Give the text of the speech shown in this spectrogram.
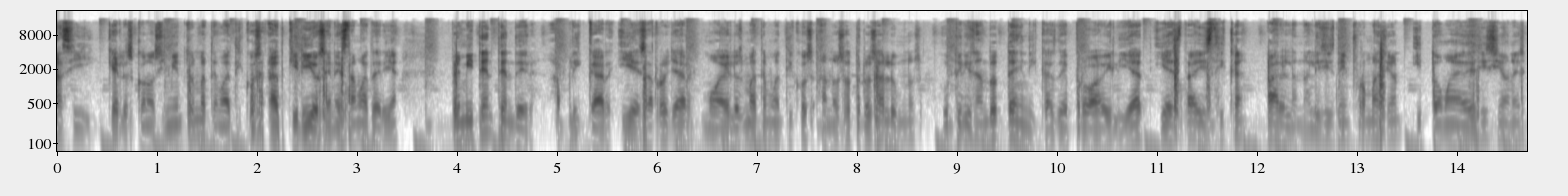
Así que los conocimientos matemáticos adquiridos en esta materia permiten entender, aplicar y desarrollar modelos matemáticos a nosotros alumnos utilizando técnicas de probabilidad y estadística para el análisis de información y toma de decisiones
